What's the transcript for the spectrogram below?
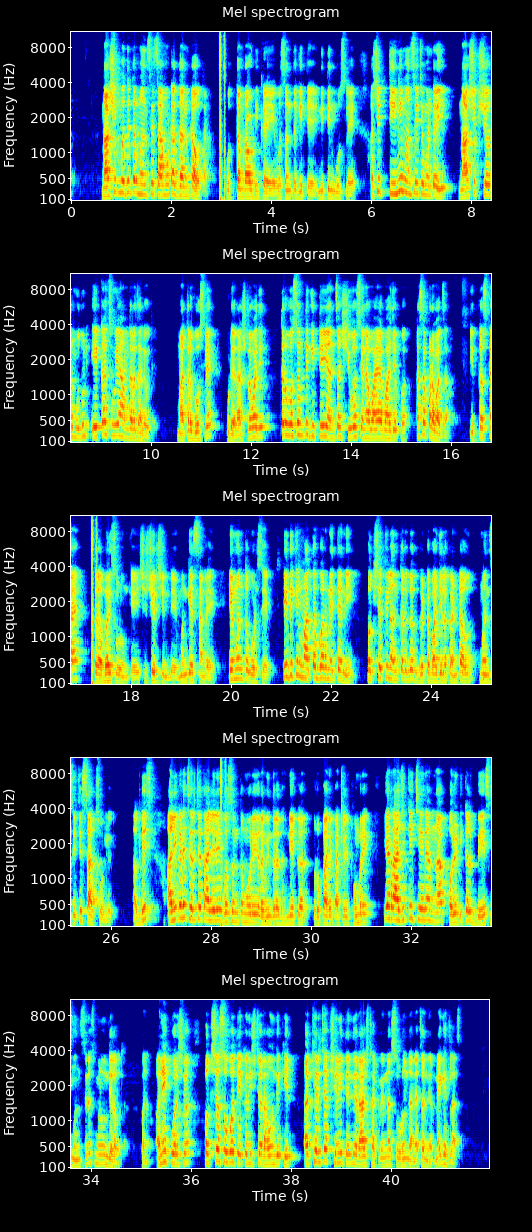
नाशिकमध्ये तर मनसेचा मोठा दणका होता. उत्तमराव ढिकळे वसंत गीते नितीन भोसले अशी तिन्ही मनसेची मंडळी नाशिक शहरमधून एकाच वेळी आमदार झाले होते. मात्र भोसले पुढे राष्ट्रवादीत तर वसंत गीते यांचा शिवसेना वाया भाजप असा प्रवास झाला. इतकंच काय? तर अभय सोळुंके शिशिर शिंदे मंगेश सांगळे हेमंत गोडसे हे देखील मातब्बर नेत्यांनी पक्षातील अंतर्गत गटबाजीला कंटाळून मनसेची साथ सोडली होती. अगदीच अलीकडे चर्चेत आलेले वसंत मोरे रवींद्र धंगेकर रुपारे पाटील ठोंबरे या राजकीय चेहऱ्यांना पॉलिटिकल बेस मनसेनेच मिळवून दिला होता. पण अनेक वर्ष पक्षासोबत एकनिष्ठ राहून देखील अखेरच्या क्षणी त्यांनी राज ठाकरेंना सोडून जाण्याचा निर्णय घेतला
